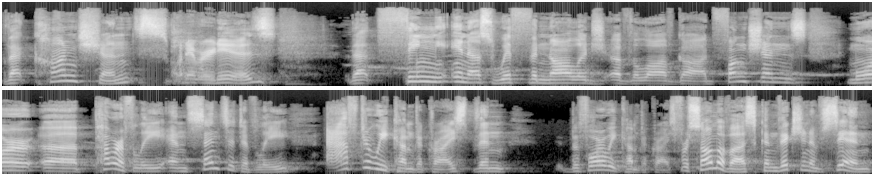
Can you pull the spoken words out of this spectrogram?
That conscience, whatever it is, that thing in us with the knowledge of the law of God functions more uh, powerfully and sensitively after we come to Christ than before we come to Christ. For some of us, conviction of sin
